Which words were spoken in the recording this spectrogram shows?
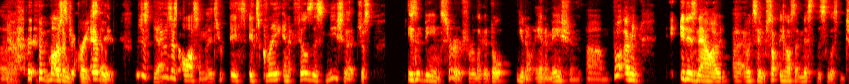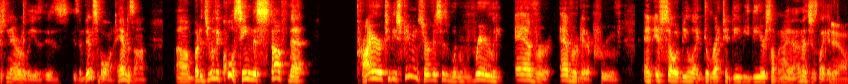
Uh, Yeah. monsters, great stuff. everything. It was just Yeah. it was just awesome. It's it's it's great, and it fills this niche that just isn't being served for like adult you know animation. Um, well, I mean, it is now. I would I would say something else that missed this list just narrowly is is, is Invincible on Amazon. Um, but it's really cool seeing this stuff that prior to these streaming services would rarely ever ever get approved, and if so, it'd be like direct to DVD or something like that. And that's just like a, yeah.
